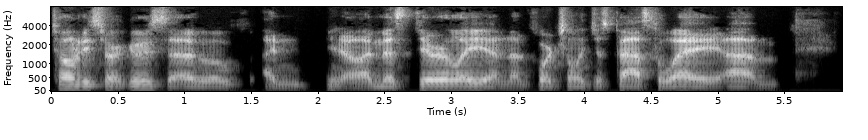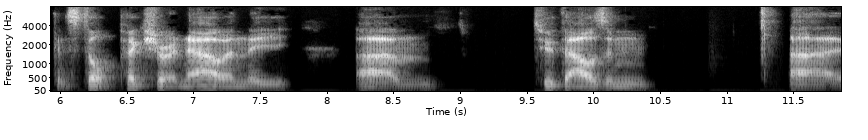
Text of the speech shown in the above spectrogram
Tony Siragusa, who I you know I miss dearly and unfortunately just passed away. Um, can still picture it now in the um, 2000 uh,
